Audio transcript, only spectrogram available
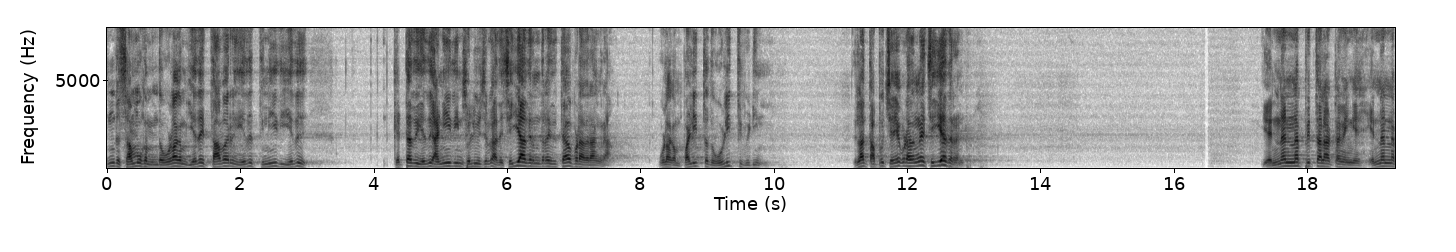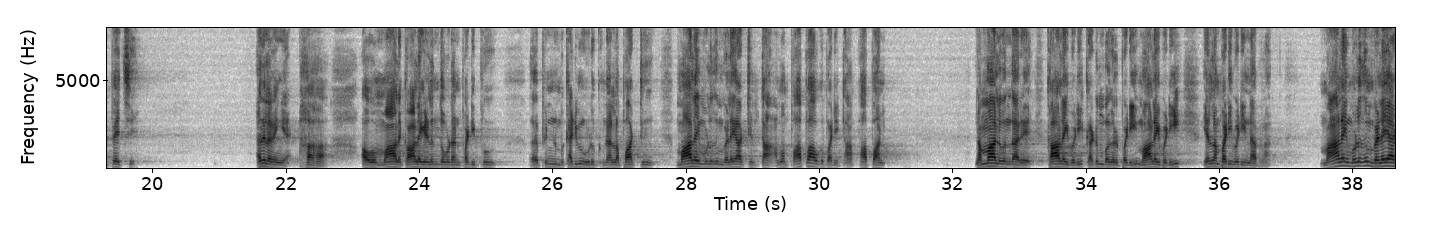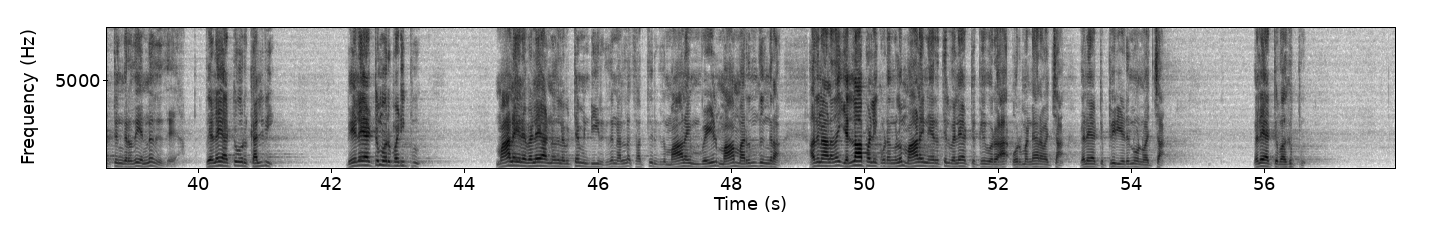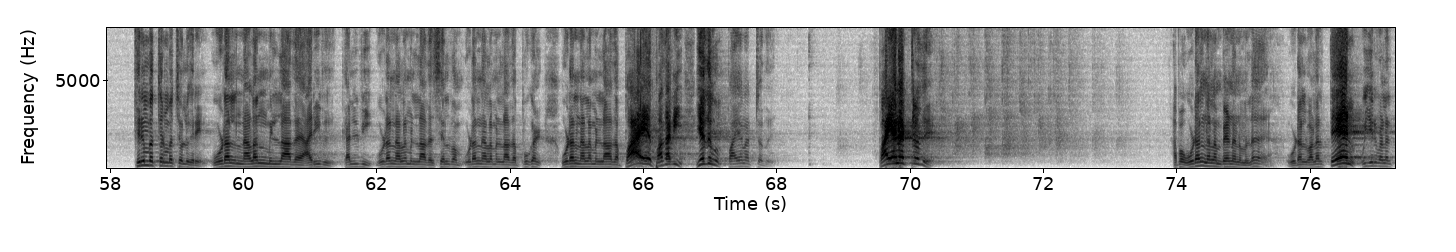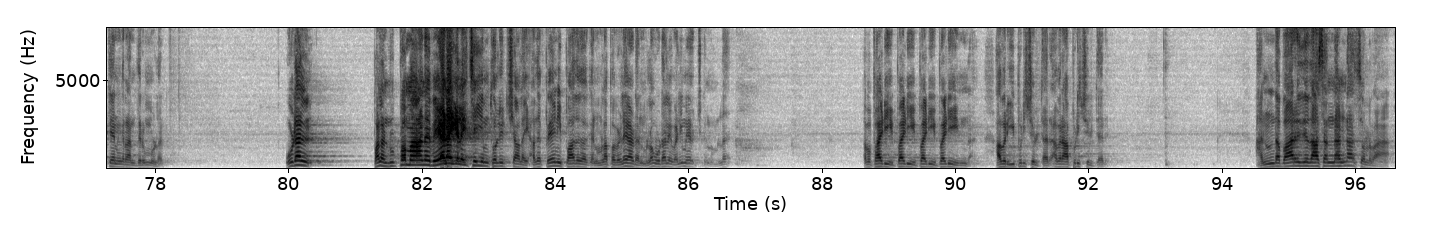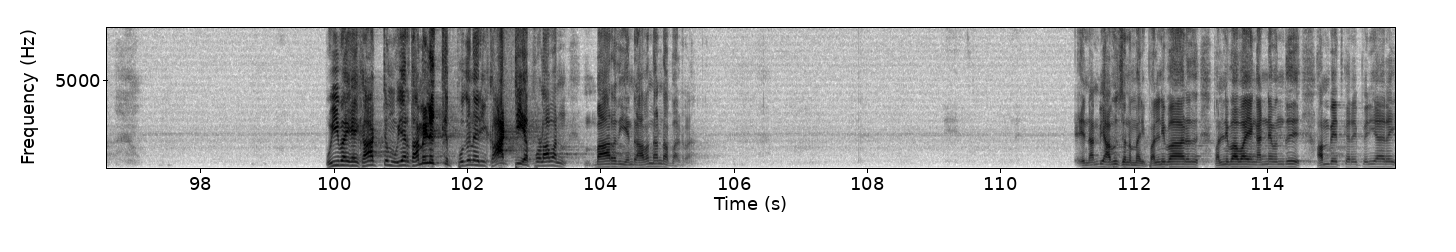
இந்த சமூகம் இந்த உலகம் எதை தவறு எது நீதி எது கெட்டது எது அநீதின்னு சொல்லி வச்சிருக்கோ அதை செய்யாதிருந்தா இது தேவைப்படாதாங்கிறான் உலகம் பழித்தது ஒழித்து விடின். இதெல்லாம் தப்பு செய்யக்கூடாதுங்க செய்யாதரன் என்னென்ன பித்தலாட்டம் வைங்க என்னென்ன பேச்சு. அதில் வைங்க. ஹாஹா அவன் மாலை காலை எழுந்தவுடன் படிப்பு பின் கடிமை கொடுக்கும் நல்ல பாட்டு மாலை முழுதும் விளையாட்டுட்டான் அவன் பாப்பாவுக்கு பாடிட்டான் பாப்பான். நம்மால் வந்தார் காலை படி கடும்பகல் படி மாலை படி எல்லாம் படிபடினார்லாம் மாலை முழுதும் விளையாட்டுங்கிறது என்னது இது? விளையாட்டு ஒரு கல்வி. விளையாட்டும் ஒரு படிப்பு. மாலையில் விளையாடினதில் விட்டமின் டி இருக்குது நல்ல சத்து இருக்குது. மாலை வெயில் மா மருந்துங்கிறான். அதனால தான் எல்லா பள்ளிக்கூடங்களும் மாலை நேரத்தில் விளையாட்டுக்கு ஒரு ஒரு மணி நேரம் வச்சான். விளையாட்டு பீரியடுன்னு ஒன்று வச்சான். விளையாட்டு வகுப்பு. திரும்ப திரும்ப சொல்லுகிறேன். உடல் நலமில்லாத அறிவு கல்வி உடல் நலமில்லாத செல்வம் உடல் நலமில்லாத புகழ் உடல் நலமில்லாத பாய பதவி எதுவும் பயனற்றது. பயனற்றது. அப்ப உடல் நலம் பேணணும்ல உடல் வளர்த்தேன் உயிர் வளர்த்தேன்கிறான் திருமூலர் உடல் பல நுட்பமான வேலைகளை செய்யும் தொழிற்சாலை. அதை பேணி பாதுகாக்கணும்ல அப்ப விளையாடணும்ல உடலை வலிமையா வச்சுக்கணும்ல. அப்ப படி படி படி படி. அவர் இப்படி சொல்லிட்டார் அவர் அப்படி சொல்லிட்டார். அந்த பாரதிதாசன் தான்டா சொல்றான். உய்வகை காட்டும் உயர் தமிழுக்கு புதுநெறி காட்டிய புலவன் பாரதி என்று அவன் தான்டா பாடுறான். என் நம்பி அபு சொன்ன மாதிரி பழனி பாரத பழனி பாபா எங்கள் அண்ணன் வந்து அம்பேத்கரை பெரியாரை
